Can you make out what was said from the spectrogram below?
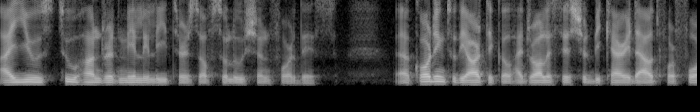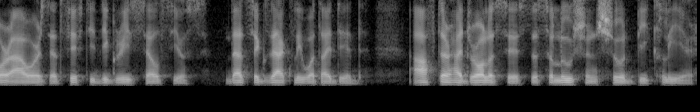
I use 200 milliliters of solution for this. According to the article, hydrolysis should be carried out for 4 hours at 50 degrees Celsius. That's exactly what I did. After hydrolysis, the solution should be clear.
